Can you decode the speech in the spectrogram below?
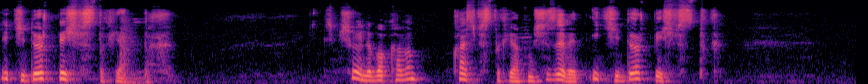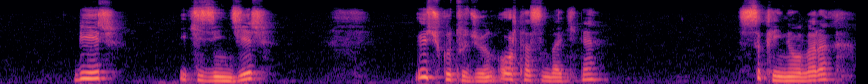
2 4 5 fıstık yaptık. Şimdi şöyle bakalım kaç fıstık yapmışız? Evet 2 4 5 fıstık. 1 2 zincir 3 kutucuğun ortasındakine sık iğne olarak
